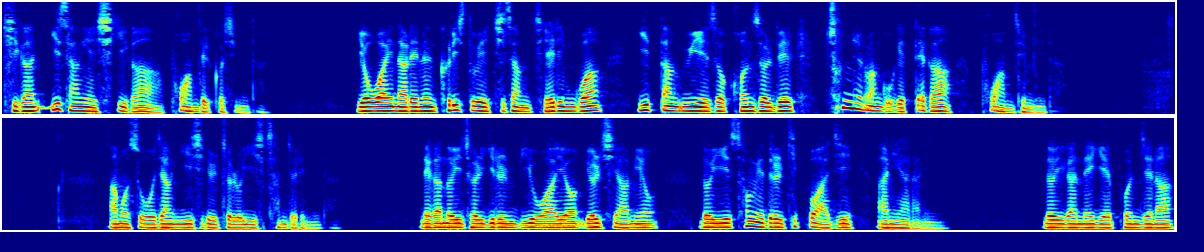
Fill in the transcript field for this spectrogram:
기간 이상의 시기가 포함될 것입니다. 여호와의 날에는 그리스도의 지상 재림과 이 땅 위에서 건설될 천년왕국의 때가 포함됩니다. 아모스 5장 21절로 23절입니다. 내가 너희 절기를 미워하여 멸시하며 너희 성회들을 기뻐하지 아니하나니 너희가 내게 번제나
